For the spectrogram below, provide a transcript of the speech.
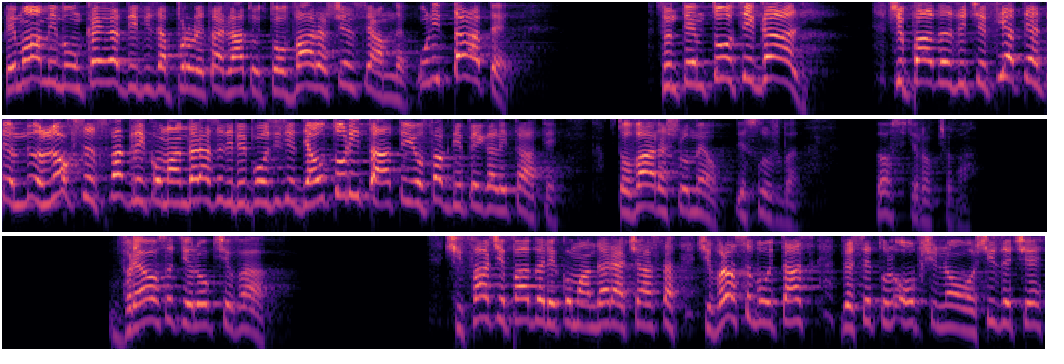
Pe mami, în care era deviza proletariatului, tovarăș ce înseamnă? Unitate. Suntem toți egali. Și Pavel zice, fii atent, în loc să-ți fac recomandarea asta de pe poziție de autoritate, eu fac de pe egalitate. Tovarășul meu de slujbă. Vreau să te rog ceva. Vreau să te rog ceva. Și face Pavel recomandarea aceasta și vreau să vă uitați versetul 8 și 9. Știți de ce?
